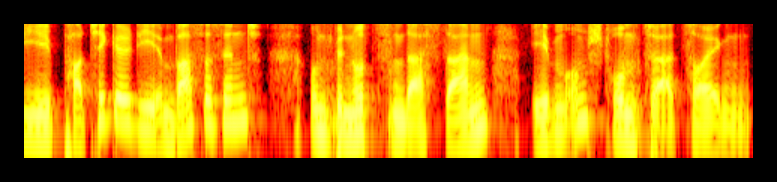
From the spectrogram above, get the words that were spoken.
die Partikel, die im Wasser sind, und benutzen das dann eben, um Strom zu erzeugen.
